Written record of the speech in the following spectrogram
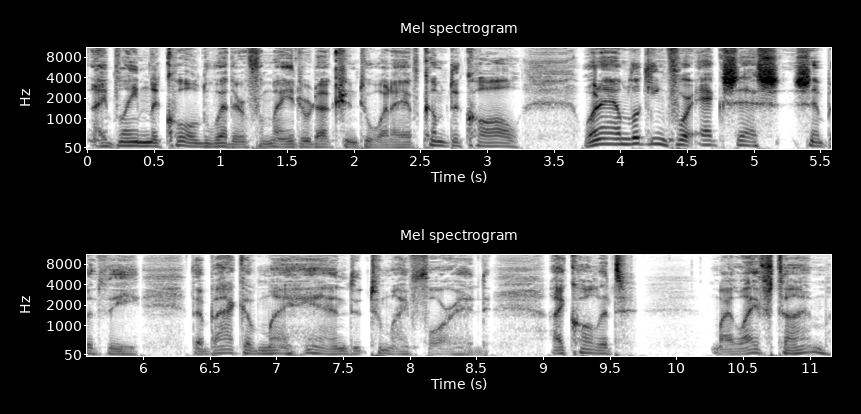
And I blame the cold weather for my introduction to what I have come to call, when I am looking for excess sympathy, the back of my hand to my forehead. I call it my lifetime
